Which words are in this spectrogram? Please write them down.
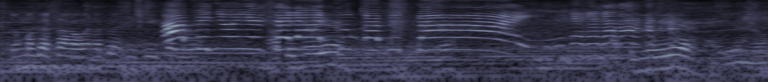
Itong mag-asawa na to, si Tita. Happy New Year sa Happy New lahat Year. kong kapitbahay! Happy New Year. Ayun oh.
